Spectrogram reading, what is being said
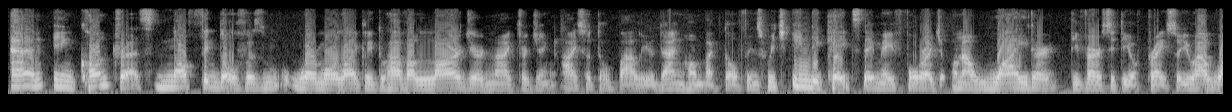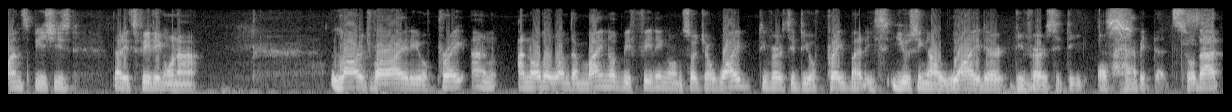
And in contrast, snubfin dolphins were more likely to have a larger nitrogen isotope value than humpback dolphins, which indicates they may forage on a wider diversity of prey. So you have one species that is feeding on a large variety of prey and another one that might not be feeding on such a wide diversity of prey but is using a wider diversity of habitats so that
